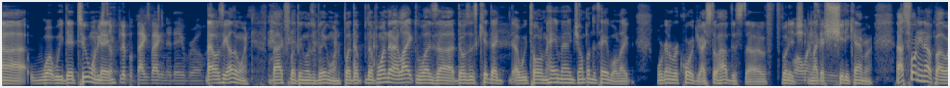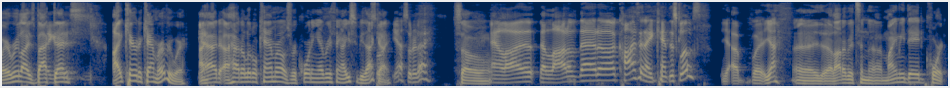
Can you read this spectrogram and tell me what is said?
uh, what we did too one we day. flip bags back in the day, bro. That was the other one. Backflipping was a big one. But the, the one that I liked was uh, there was this kid that uh, we told him, hey, man, jump on the table. Like, we're going to record you. I still have this uh, footage Oh, in like a shitty camera. That's funny enough, by the way. I realized back then this. I carried a camera everywhere. I had I had a little camera. I was recording everything. I used to be that So- guy. Yeah, so did I. So, And a lot, of, a lot of that uh, content I can't disclose. yeah, but yeah, uh, a lot of it's in Miami Dade court.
